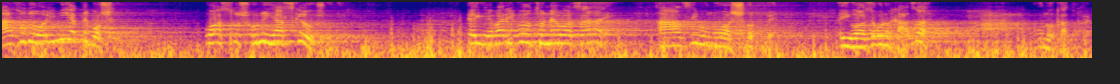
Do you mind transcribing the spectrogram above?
আর যদি ওই নিয়াতে বসে, ও আজ তো শুনি, আজকেও শুনি। এই এবারই তো নেওয়া যায়, আজীবন ওয়াজ শুনবে এই ওয়াজে কোনো কাজ হয়? কোনো কাজ হয়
